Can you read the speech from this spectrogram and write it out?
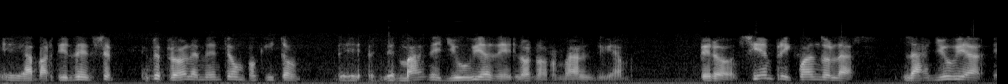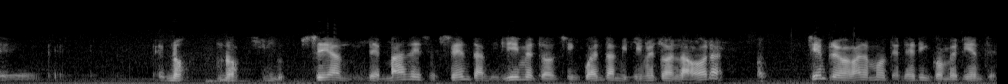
eh, a partir de septiembre probablemente un poquito de, más de lluvia de lo normal, digamos. Pero siempre y cuando las, las lluvias eh, no, no sean de más de 60 milímetros, 50 milímetros en la hora, siempre vamos a tener inconvenientes.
